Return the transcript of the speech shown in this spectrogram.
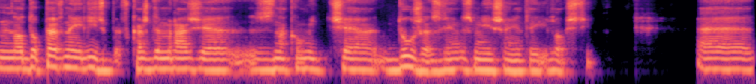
no, do pewnej liczby, w każdym razie znakomicie duże zmniejszenie tej ilości. E,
